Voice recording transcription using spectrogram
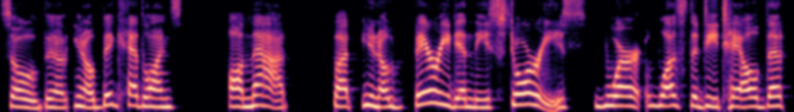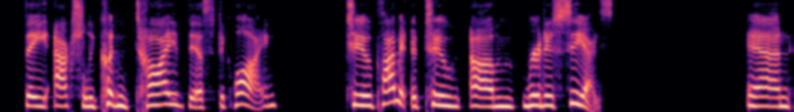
So the, you know, big headlines on that. But, you know, buried in these stories were was the detail that they actually couldn't tie this decline to climate to um, sea ice. And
